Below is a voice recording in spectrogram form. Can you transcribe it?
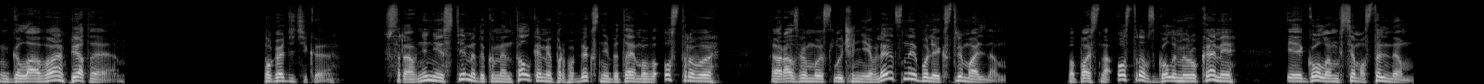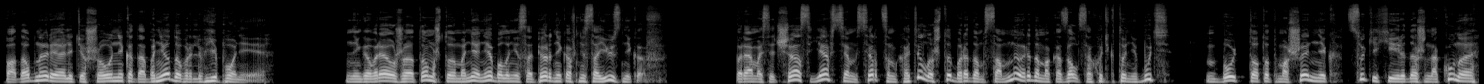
Глава 5. Погодите-ка. В сравнении с теми документалками про побег с необитаемого острова, разве мой случай не является наиболее экстремальным? Попасть на остров с голыми руками и голым всем остальным. Подобное реалити-шоу никогда бы не одобрили в Японии. Не говоря уже о том, что у меня не было ни соперников, ни союзников. Прямо сейчас я всем сердцем хотела, чтобы рядом со мной рядом оказался хоть кто-нибудь, будь то тот мошенник, Цукихи или даже Накуна,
